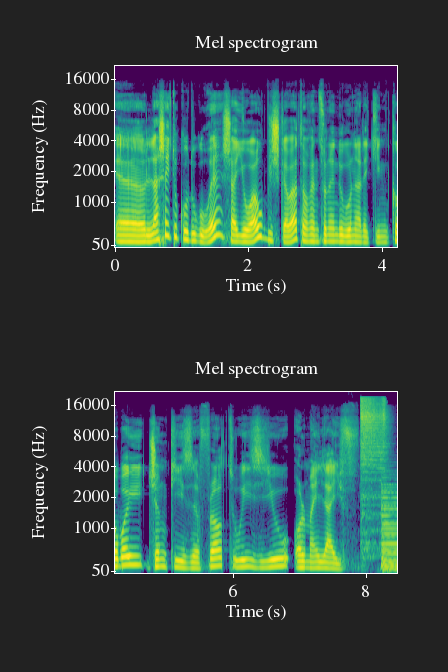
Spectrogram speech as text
Uh, lasaituko dugu, eh? Saio hau, biska bat, horren dugunarekin. Cowboy Junkies, Float With You All My Life.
